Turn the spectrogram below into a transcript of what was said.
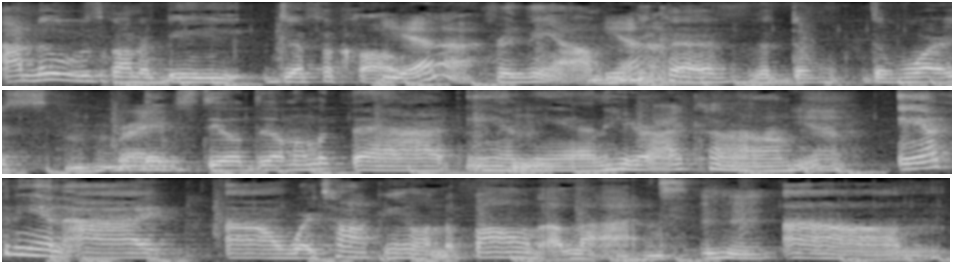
I knew it was going to be difficult, Yeah. for them, Yeah. because the div- divorce, Right. they were still dealing with that, and then here I come. Yeah. Anthony and I um, were talking on the phone a lot. Mm-hmm. Um,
